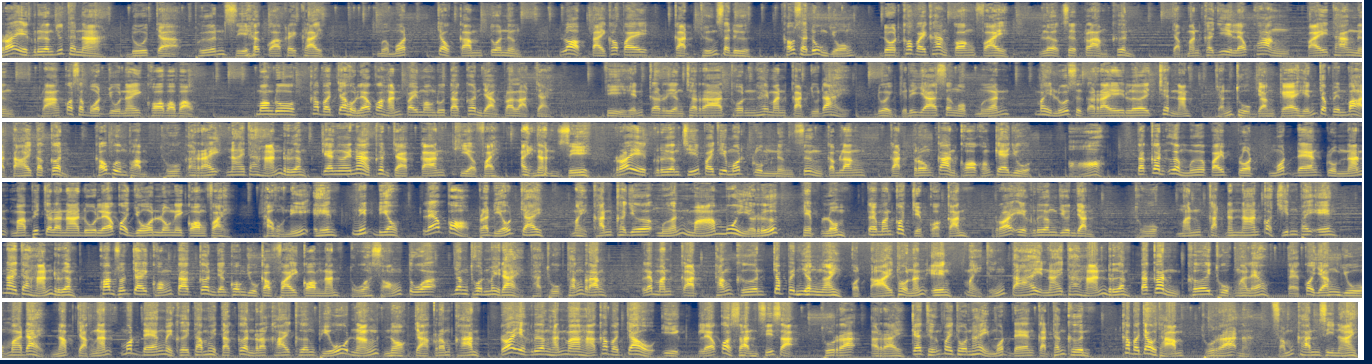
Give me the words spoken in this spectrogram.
ร้อยเอกเรืองยุทธนาดูจะพื้นเสียกว่าใครๆ เมื่อมดเจ้ากรรมตัวหนึ่ง รอบไต่เข้าไปกัดถึงสะดือ เขาสะดุ้งโยง โดดเข้าไปข้างกองไฟ เลิกเสื้อกล้ามขึ้น จับมันขยี้แล้วคว้างไปทางหนึ่ง พลางก็สะบดอยู่ในคอเบาๆ มองดูข้าพเจ้าแล้วก็หันไปมองดูตาเกิ้ลอย่างประหลาดใจ ที่เห็นกระเหรียงชราทนให้มันกัดอยู่ได้ ด้วยกิริยาสงบเหมือน ไม่รู้สึกอะไรเลย เช่นนั้น ฉันถูกอย่างแกเห็นจะเป็นบ้าตายตะเกิ้ลเขาพึมพำ ถูกอะไรนายทหารเรือง แกเงยหน้าขึ้นจากการเขี่ยไฟ ไอ้นั่นสิร้อยเอกเรืองชี้ไปที่มดกลุ่มหนึ่ง ซึ่งกำลังกัดตรงก้านคอของแกอยู่ อ๋อตะเกิ้ลเอื้อมมือไปปลดมดแดงกลุ่มนั้นมาพิจารณาดูแล้วก็โยนลงในกองไฟ เท่านี้เองนิดเดียว แล้วก็ประเดี๋ยวใจ ไม่คันขยเยอเหมือนหมามุ้ยหรือเห็บลม แต่มันก็เจ็บกว่ากัน ร้อยเอกเรืองยืนยัน ถูก มันกัดนานๆก็ชินไปเอง นายทหารเรือง ความสนใจของตาเกิ้ลยังคงอยู่กับไฟกองนั้น ตัวสองตัวยังทนไม่ได้ ถ้าถูกทั้งรัง และมันกัดทั้งคืนจะเป็นยังไง ก็ตายเท่านั้นเอง ไม่ถึงตายนายทหารเรือง ตาเกิ้ลเคยถูกมาแล้วแต่ก็ยังอยู่มาได้ นับจากนั้นมดแดงไม่เคยทำให้ตาเกิ้ลระคายเคืองผิวหนังนอกจากรำคาญ ร้อยเอกเรืองหันมาหาข้าพเจ้าอีก แล้วก็สั่นศีรษะ ธุระอะไร แกถึงไปทนให้มดแดงกัดทั้งคืน ข้าพเจ้าถามธุระน่ะสำคัญสินาย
